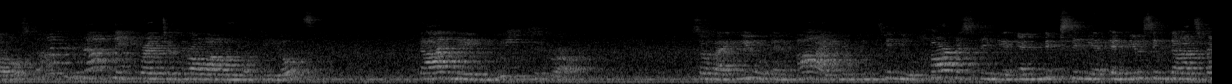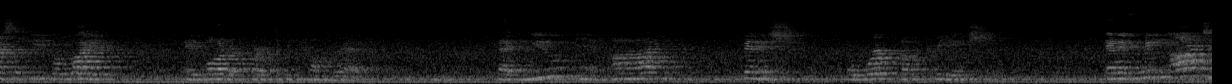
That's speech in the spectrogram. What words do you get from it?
goes. God did not make bread to grow out in the fields. God made wheat to grow so that you and I can continue harvesting it and mixing it and using God's recipe for life in order for it to become bread. That you and I finish the work of creation. And if we are to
